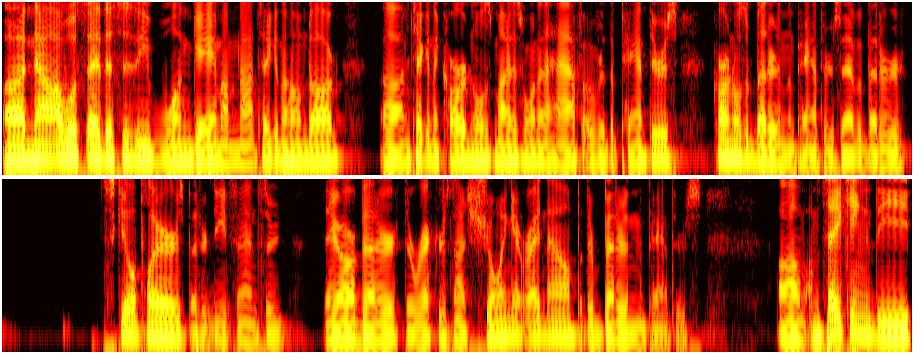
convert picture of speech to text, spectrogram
Uh, now I will say this is the one game I'm not taking the home dog. Uh, I'm taking the Cardinals minus one and a half over the Panthers. Cardinals are better than the Panthers. They have a better skill players, better defense. They're they are better. Their record's not showing it right now, but they're better than the Panthers. Um, I'm taking the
